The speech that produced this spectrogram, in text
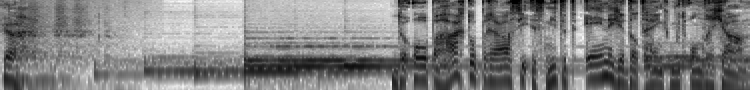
ja. De open hartoperatie is niet het enige dat Henk moet ondergaan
